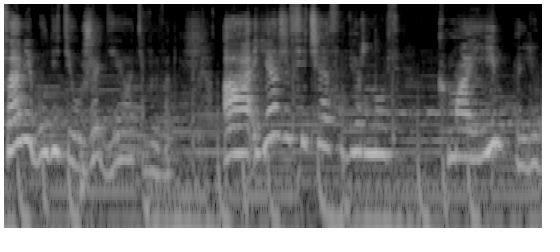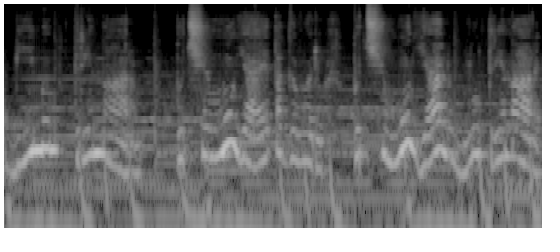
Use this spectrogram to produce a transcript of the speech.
Сами будете уже делать вывод. А я же сейчас вернусь к моим любимым тринарам. Почему я это говорю? Почему я люблю тринары?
